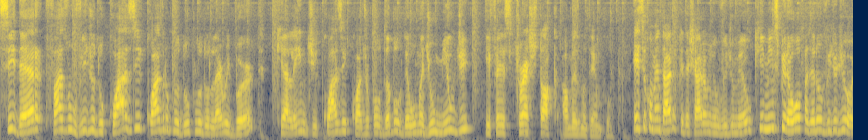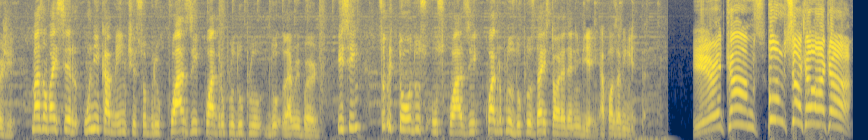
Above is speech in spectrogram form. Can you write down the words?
Se der, faz um vídeo do quase quádruplo duplo do Larry Bird, que além de quase quadruple double, deu uma de humilde e fez trash talk ao mesmo tempo. Esse comentário que deixaram em um vídeo meu que me inspirou a fazer o vídeo de hoje, mas não vai ser unicamente sobre o quase quadruplo duplo do Larry Bird, e sim sobre todos os quase quádruplos duplos da história da NBA, após a vinheta. Here it comes! Boom shakalaka!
